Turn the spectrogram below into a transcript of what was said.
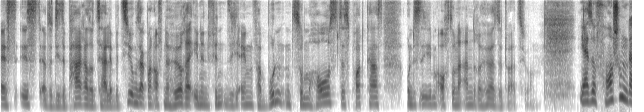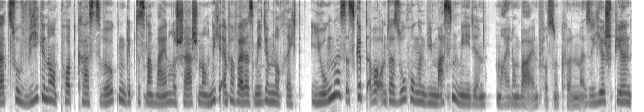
Es ist, also diese parasoziale Beziehung, sagt man oft, eine HörerInnen finden sich eng verbunden zum Host des Podcasts und es ist eben auch so eine andere Hörsituation. Ja, also Forschung dazu, wie genau Podcasts wirken, gibt es nach meinen Recherchen noch nicht, einfach weil das Medium noch recht jung ist. Es gibt aber Untersuchungen, wie Massenmedien Meinung beeinflussen können. Also hier spielen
